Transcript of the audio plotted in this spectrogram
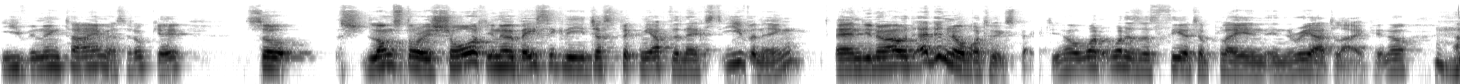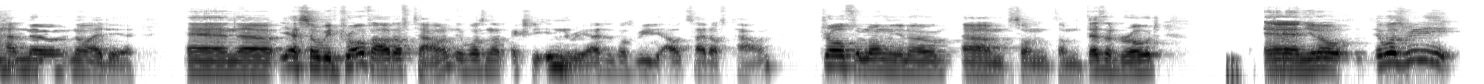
evening time. I said, okay. So long story short, you know, basically just picked me up the next evening. And, you know, I, would, I didn't know what to expect. You know, what, what is a theater play in, in Riyadh like? You know, mm-hmm. I had no, no idea. And uh, yeah, so we drove out of town. It was not actually in Riyadh. It was really outside of town. Drove along, you know, um, some, some desert road. And, you know, it was really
